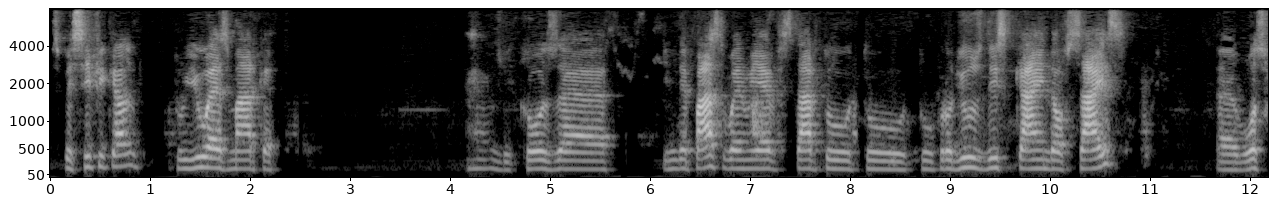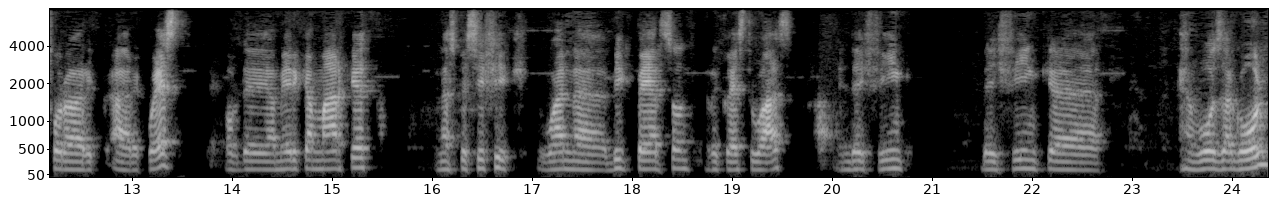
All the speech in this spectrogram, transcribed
specific to US market. Because uh, in the past when we have started to, to, to produce this kind of size uh, was for a, re- a request of the American market and a specific one uh, big person request to us and they think they think uh, was a goal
